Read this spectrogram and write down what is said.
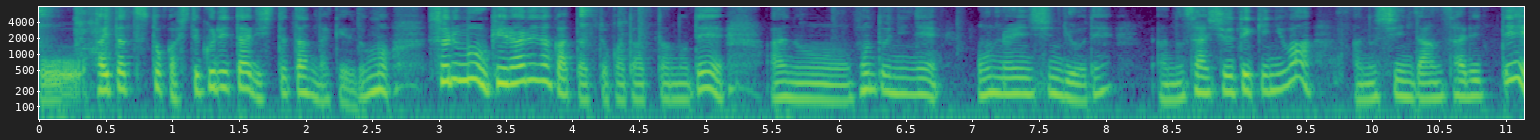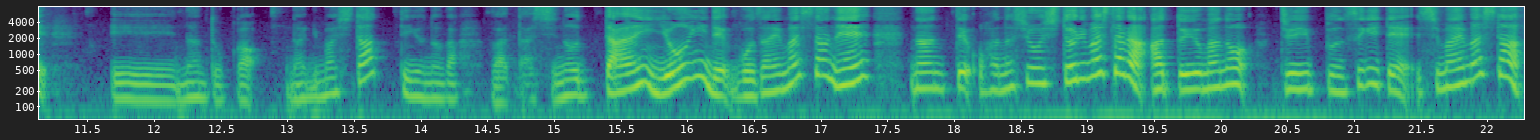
こう配達とかしてくれたりしてたんだけれどもそれも受けられなかったりとかだったのであの本当にねオンライン診療であの最終的にはあの診断されてえー、なんとかなりましたっていうのが私の第4位でございましたね。なんてお話をしておりましたら、あっという間の11分過ぎてしまいました。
